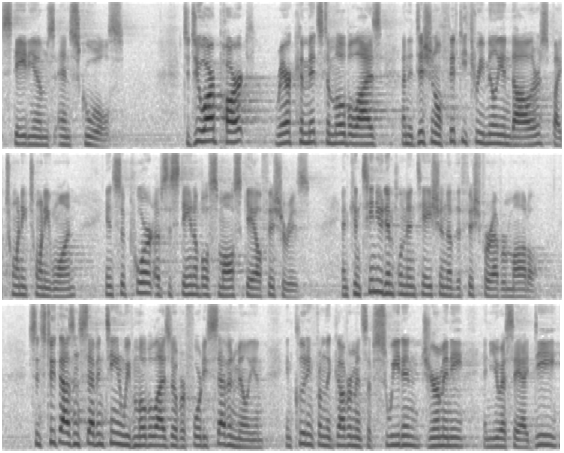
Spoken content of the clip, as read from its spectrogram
stadiums, and schools. To do our part, RARE commits to mobilize an additional $53 million by 2021 in support of sustainable small scale fisheries and continued implementation of the Fish Forever model. Since 2017, we've mobilized over 47 million, including from the governments of Sweden, Germany, and USAID,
